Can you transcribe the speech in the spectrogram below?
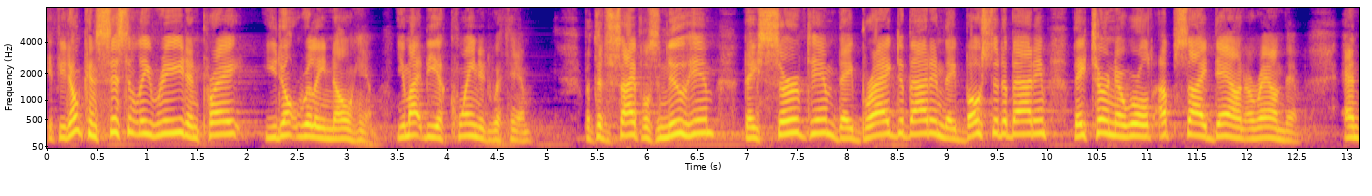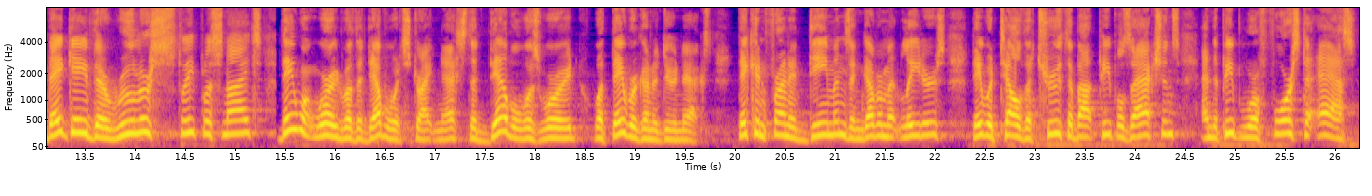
if you don't consistently read and pray, you don't really know Him. You might be acquainted with Him. But the disciples knew Him, they served Him, they bragged about Him, they boasted about Him, they turned their world upside down around them and they gave their rulers sleepless nights. They weren't worried what the devil would strike next. The devil was worried what they were going to do next. They confronted demons and government leaders. They would tell the truth about people's actions, and the people were forced to ask,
